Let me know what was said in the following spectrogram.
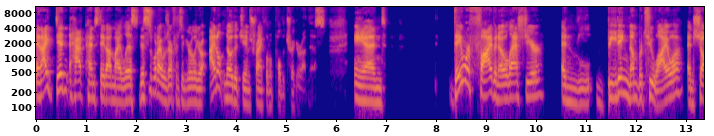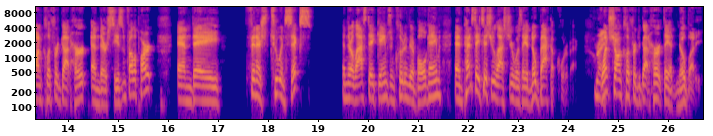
And I didn't have Penn State on my list. This is what I was referencing earlier. I don't know that James Franklin will pull the trigger on this. And they were 5 and 0 last year and beating number two Iowa, and Sean Clifford got hurt and their season fell apart. And they finished two and six in their last eight games, including their bowl game. And Penn State's issue last year was they had no backup quarterback. Right. Once Sean Clifford got hurt, they had nobody.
